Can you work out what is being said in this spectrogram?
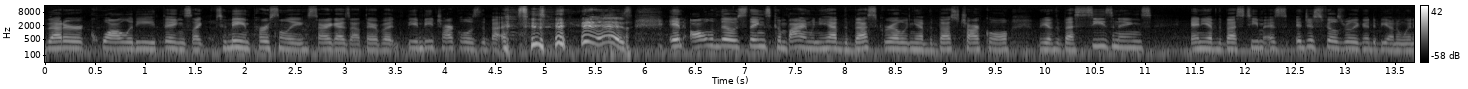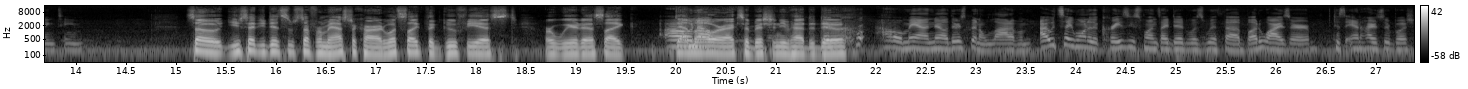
better quality things. Like to me personally, sorry guys out there, but B and B charcoal is the best. it is, and all of those things combined, when you have the best grill, when you have the best charcoal, when you have the best seasonings, and you have the best team, it's, it just feels really good to be on a winning team. So you said you did some stuff for Mastercard. What's like the goofiest or weirdest like Oh, demo no. or exhibition you've had to do? Cr- Oh man, no, there's been a lot of them. I would say one of the craziest ones I did was with uh, Budweiser because Anheuser Busch,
